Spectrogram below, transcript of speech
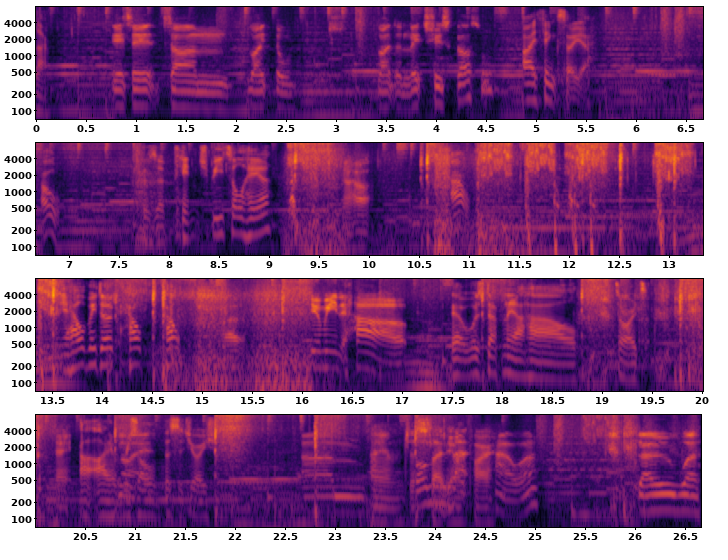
No. Is it um like the like the Lich's castle? I think so. Yeah. Oh! There's a pinch beetle here. Uh-huh. Ow! Can you help me, Doug? Help! Help! Uh, You mean how? Yeah, it was definitely a howl. It's alright. okay. I, I have Right. resolved the situation. Um, I am just from slightly on that fire. tower, go uh,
